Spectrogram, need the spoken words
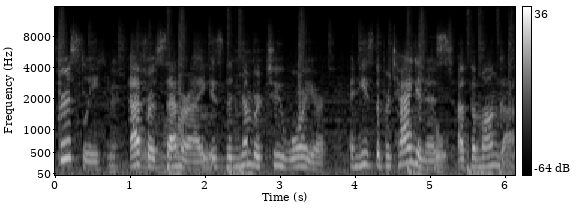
Firstly, Afro Samurai is the number two warrior, and he's the protagonist of the manga.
